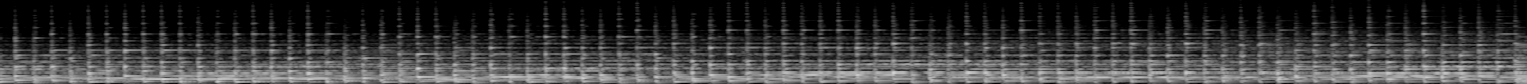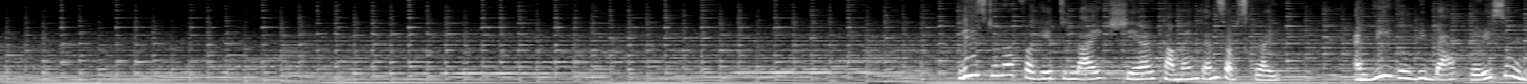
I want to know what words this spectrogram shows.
Please do not forget to like, share, comment and subscribe. And we will be back very soon.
